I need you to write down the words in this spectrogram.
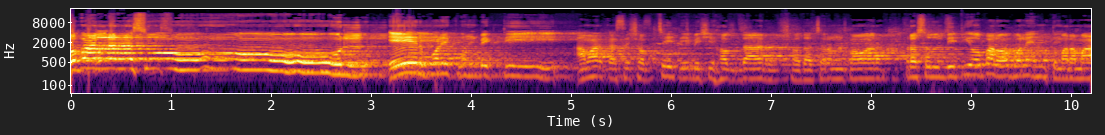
ওগো আল্লাহর রাসূল, এরপরে কোন ব্যক্তি আমার কাছে সবচেয়ে বেশি হকদার সদাচরণ পাওয়ার? রসুল দ্বিতীয়বারও বলেন, তোমার মা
